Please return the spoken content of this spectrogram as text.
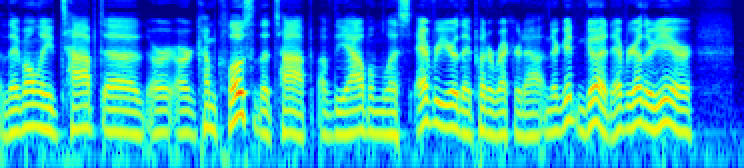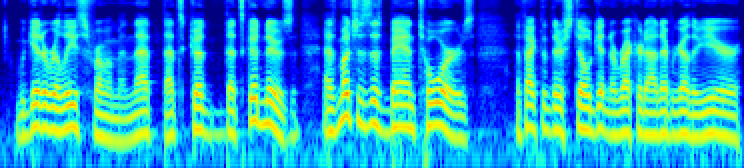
They've only topped uh, or, or come close to the top of the album list every year they put a record out, and they're getting good. Every other year, we get a release from them, and that that's good. That's good news. As much as this band tours, the fact that they're still getting a record out every other year,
